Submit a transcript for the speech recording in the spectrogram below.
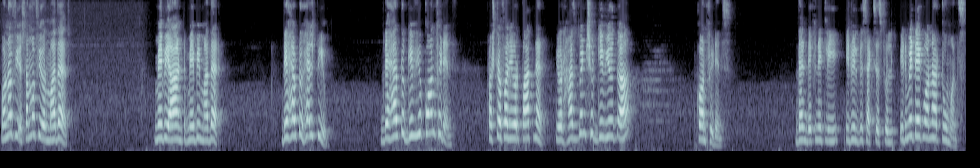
One of you, some of your mother, maybe aunt, maybe mother, they have to help you. They have to give you confidence. First of all, your partner, your husband should give you the confidence. Then definitely it will be successful. It may take one or two months.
